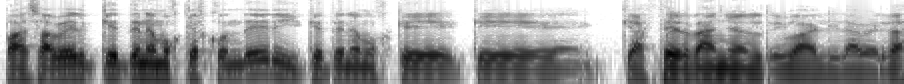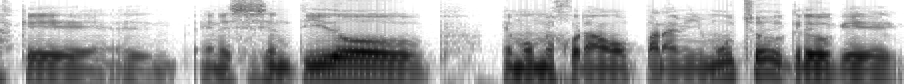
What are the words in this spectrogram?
para saber qué tenemos que esconder y qué tenemos que, que, hacer daño al rival. Y la verdad es que en, ese sentido hemos mejorado para mí mucho. Creo que,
